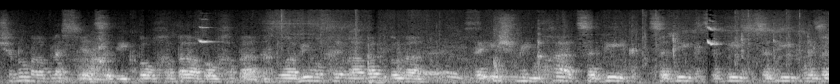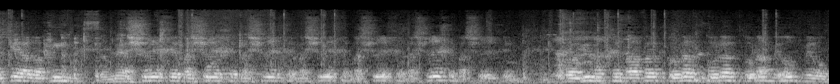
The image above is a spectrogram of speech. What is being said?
שלום הרב לסרי הצדיק, ברוך הבא, ברוך הבא, אנחנו אוהבים אתכם אהבה גדולה. אתה איש מיוחד, צדיק, צדיק, צדיק, צדיק, מזכה הרבים. אשריכם, אשריכם, אשריכם, אשריכם, אשריכם, אשריכם, אשריכם. אוהבים אתכם אהבה גדולה, גדולה, גדולה מאוד מאוד.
